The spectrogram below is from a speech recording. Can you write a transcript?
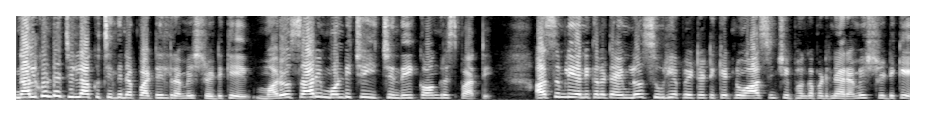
నల్గొండ జిల్లాకు చెందిన పటేల్ రమేష్ రెడ్డికి మరోసారి మొండి ఇచ్చింది కాంగ్రెస్ పార్టీ. అసెంబ్లీ ఎన్నికల టైంలో సూర్యాపేట టికెట్ను ఆశించి భంగపడిన రమేష్ రెడ్డికి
